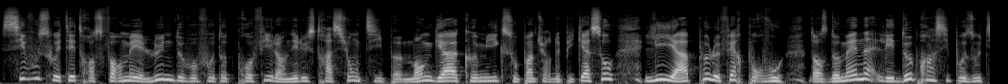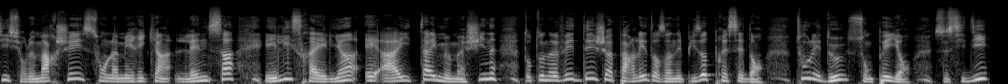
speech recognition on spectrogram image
Si vous souhaitez transformer l'une de vos photos de profil en illustration type manga, comics ou peinture de Picasso, l'IA peut le faire pour vous. Dans ce domaine, les deux principaux outils sur le marché sont l'américain Lensa et l'israélien AI Time Machine dont on avait déjà parlé dans un épisode précédent. Tous les deux sont payants. Ceci dit,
